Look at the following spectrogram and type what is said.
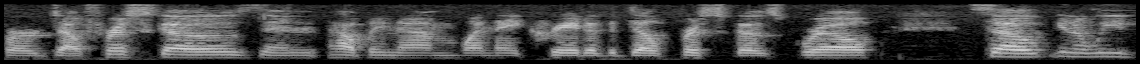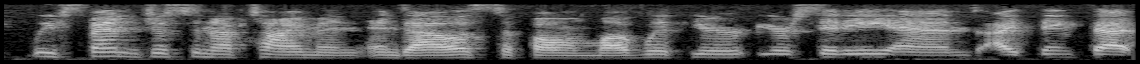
for Del Frisco's and helping them when they created the Del Frisco's Grill. So, you know, we've we've spent just enough time in, in Dallas to fall in love with your your city. And I think that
